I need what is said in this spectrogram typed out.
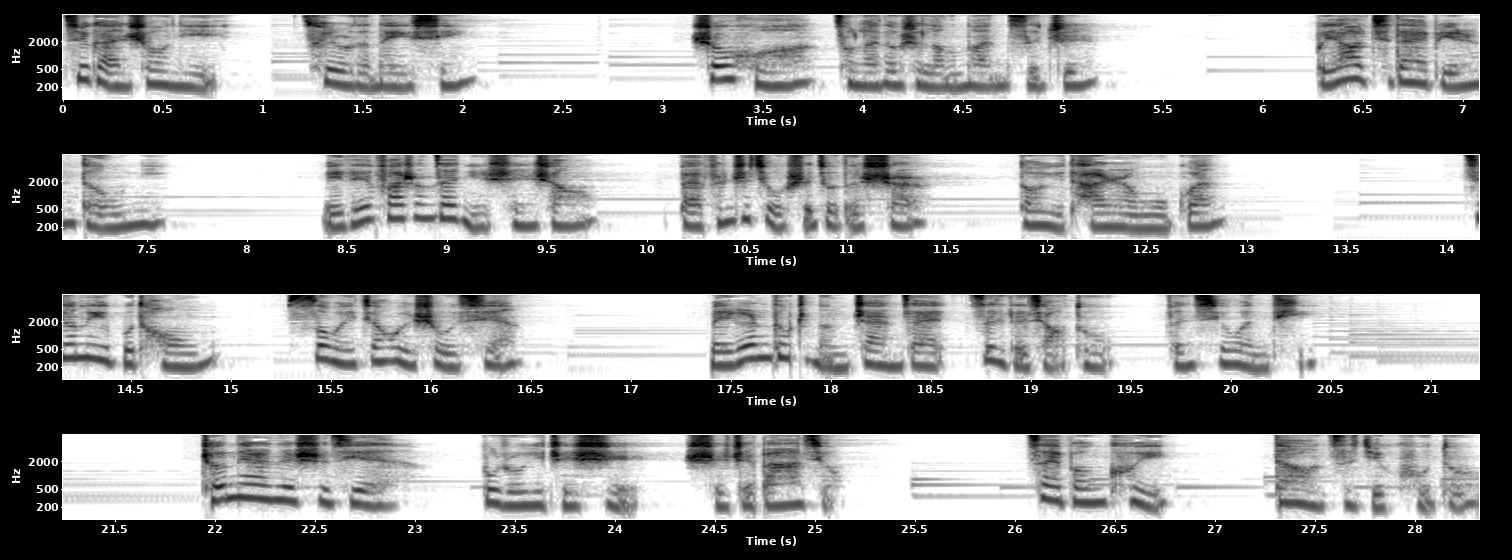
去感受你脆弱的内心。生活从来都是冷暖自知，不要期待别人懂你。每天发生在你身上，百分之九十九的事儿都与他人无关。经历不同，思维将会受限。每个人都只能站在自己的角度分析问题。成年人的世界不如意之事十之八九，再崩溃。都要自己苦读，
